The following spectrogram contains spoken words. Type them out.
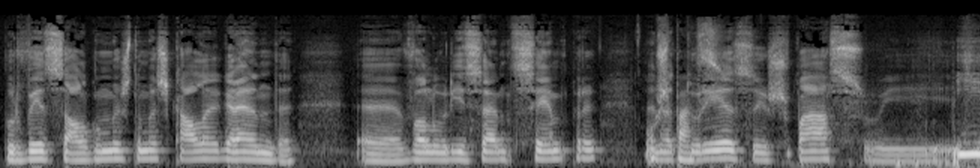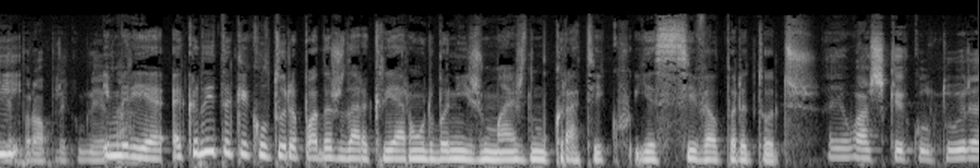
por vezes algumas de uma escala grande, uh, valorizando sempre o a espaço. natureza e o espaço e, e, e, a própria comunidade. E Maria, acredita que a cultura pode ajudar a criar um urbanismo mais democrático e acessível para todos? Eu acho que a cultura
